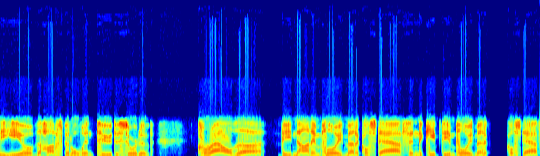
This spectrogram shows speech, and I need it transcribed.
CEO of the hospital went to to sort of corral the the non-employed medical staff and to keep the employed medical staff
